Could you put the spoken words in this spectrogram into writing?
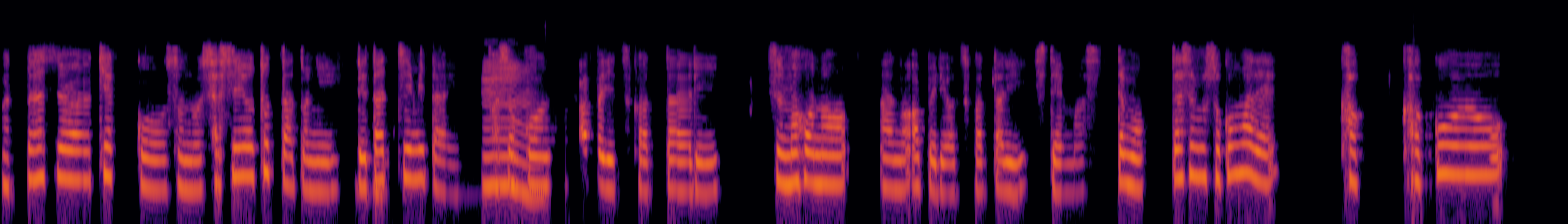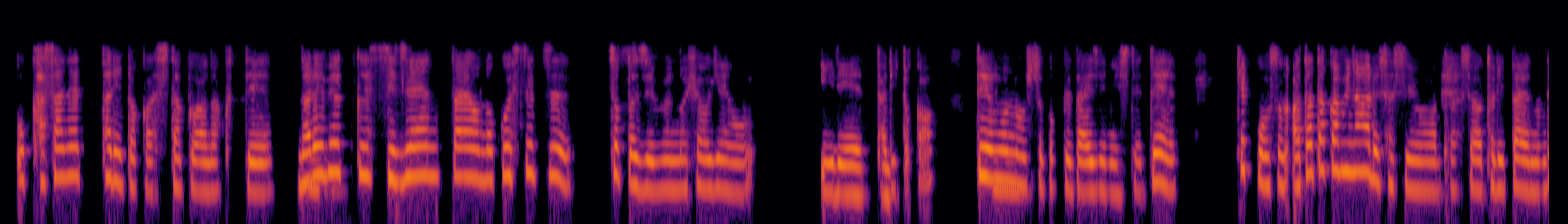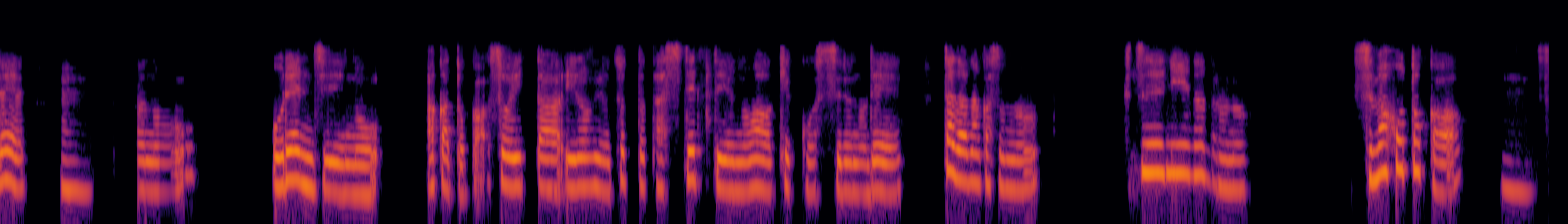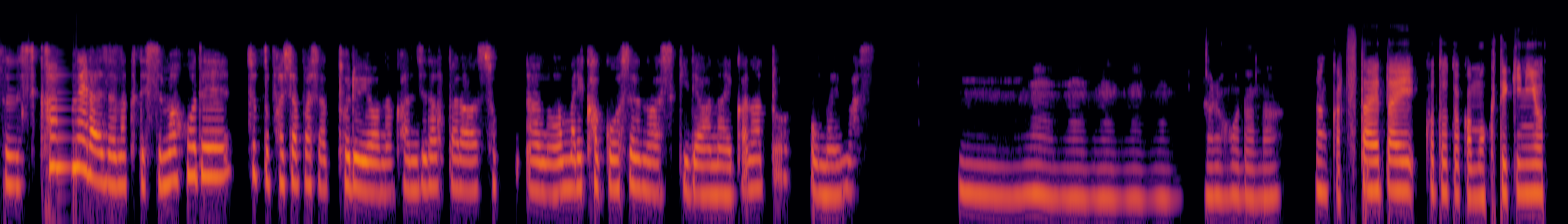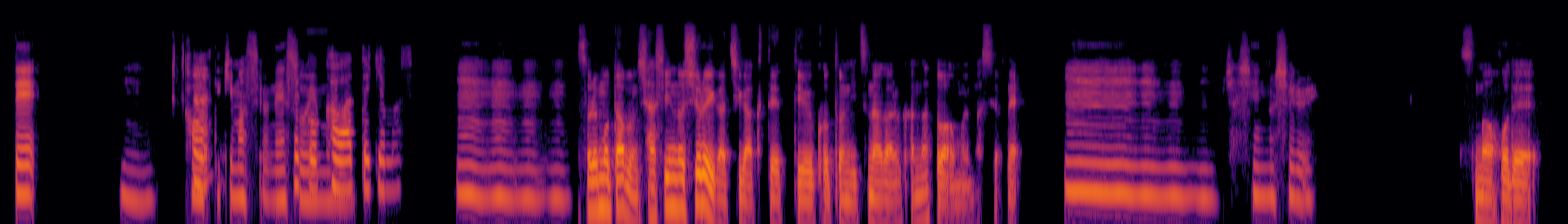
私は結構その写真を撮った後にレタッチみたいにパソコンアプリ使ったり、スマホのあのアプリを使ったりしています。でも私もそこまでか加工を重ねたりとかしたくはなくて、なるべく自然体を残しつつ、ちょっと自分の表現を入れたりとかっていうものをすごく大事にしてて、結構その温かみのある写真を私は撮りたいので、うん、あの、オレンジの赤とかそういった色味をちょっと足してっていうのは結構するので、ただなんかその、普通になんだろうな、スマホとか、うん、カメラじゃなくてスマホでちょっとパシャパシャ撮るような感じだったら、そあの、あんまり加工するのは好きではないかなと思います。うんうんうんうんうんなるほどな。なんか伝えたいこととか目的によって、うん、変わってきますよね、結そういうもの構変わってきます。うんうんうんそれも多分写真の種類が違くてっていうことにつながるかなとは思いますよね。うん。うんうんうんうんうん。写真の種類。スマホで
